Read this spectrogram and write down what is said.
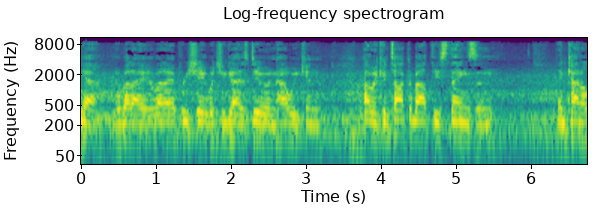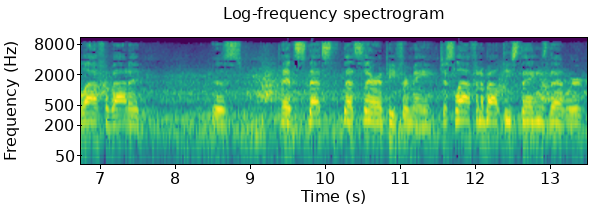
yeah, but I but I appreciate what you guys do and how we can how we can talk about these things and and kind of laugh about it is it's that's that's therapy for me. Just laughing about these things that were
